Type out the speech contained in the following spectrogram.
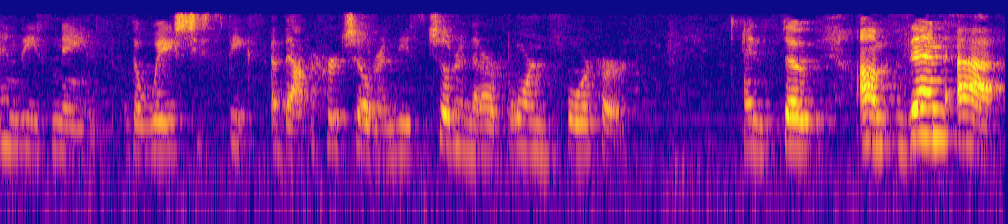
in these names, the way she speaks about her children, these children that are born for her. And so um, then uh,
